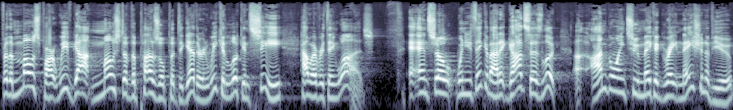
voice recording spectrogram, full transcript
for the most part, we've got most of the puzzle put together and we can look and see how everything was. And so when you think about it, God says, Look, uh, I'm going to make a great nation of you,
